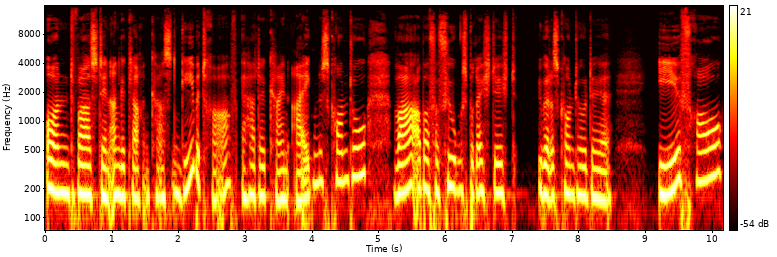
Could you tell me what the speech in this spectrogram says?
Und was den Angeklagten Carsten G. betraf, er hatte kein eigenes Konto, war aber verfügungsberechtigt über das Konto der Ehefrau,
